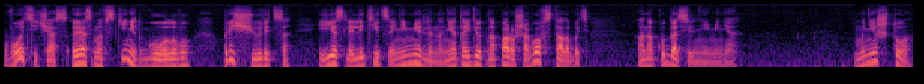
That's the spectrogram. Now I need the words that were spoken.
«Вот сейчас Эсме вскинет голову, прищурится, если Летиция немедленно не отойдет на пару шагов, стало быть, она куда сильнее меня. «Мне что,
